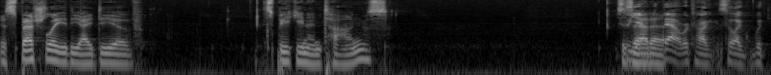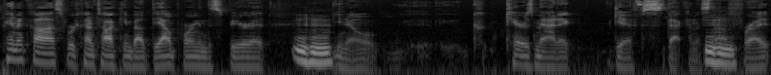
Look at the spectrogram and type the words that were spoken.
especially the idea of speaking in tongues. So Is yeah, that with a- that we're talking. So like with Pentecost, we're kind of talking about the outpouring of the Spirit. Mm-hmm. You know, charismatic gifts, that kind of stuff, Mhm. right?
